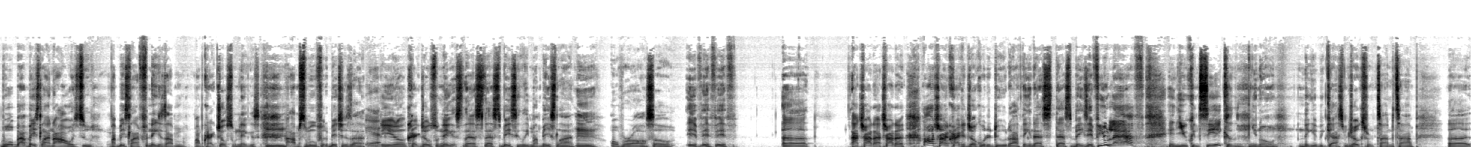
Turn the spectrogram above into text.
well, my baseline I always do. My baseline for niggas, I'm I'm crack jokes with niggas. Mm-hmm. I'm smooth for the bitches. I, Yeah. You know, crack jokes with niggas. That's that's basically my baseline Mm. overall. So if if if uh. I try to, I try to, I'll try to crack a joke with a dude. I think that's that's basic. If you laugh and you can see it, because you know, nigga, we got some jokes from time to time. Uh,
